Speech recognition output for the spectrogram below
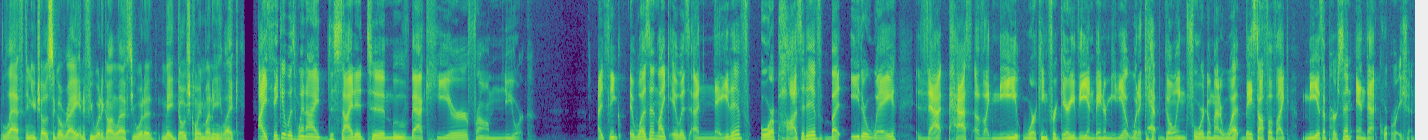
left and you chose to go right, and if you would have gone left, you would have made Dogecoin money. Like, I think it was when I decided to move back here from New York. I think it wasn't like it was a negative or a positive, but either way, that path of like me working for Gary Vee and VaynerMedia would have kept going forward no matter what, based off of like me as a person and that corporation.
